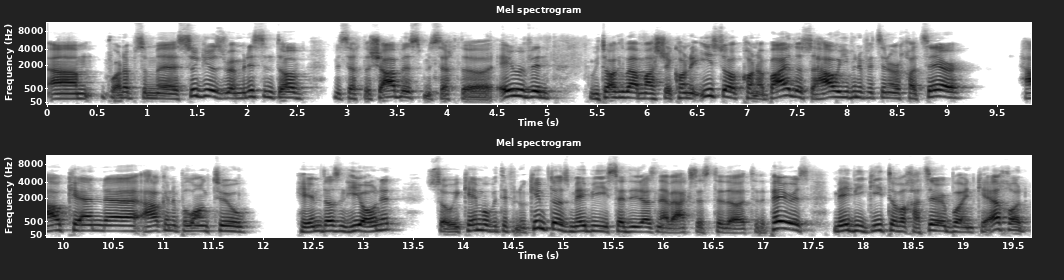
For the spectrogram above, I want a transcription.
Um, brought up some uh, sugyas reminiscent of Masechta Shabbos, Masechta Eruvin. We talked about Mashe Kona Isa, Kona Baila, so how even if it's in her Chatzer, how can uh, how can it belong to him? Doesn't he own it? So he came up with different ukimtas. Maybe he said he doesn't have access to the to the Paris. Maybe Gita v'chatzer boin ke'echod.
